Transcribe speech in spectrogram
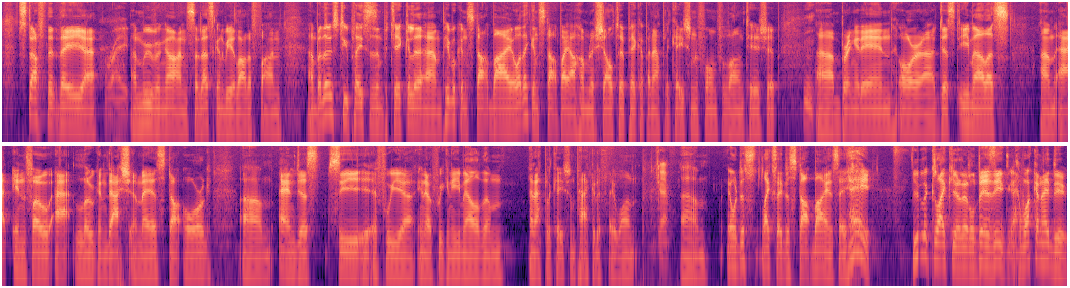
stuff that they uh, Right. are moving on. So that's going to be a lot of fun. Um, but those two places in particular, um, people can stop by or they can stop by our homeless shelter, pick up an application form for volunteership, uh, bring it in, or uh, just email us. Um, at info at logan-emmaus.org um, and just see if we uh, you know if we can email them an application packet if they want Okay. um, or just like I say just stop by and say hey you look like you're a little busy what can I do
